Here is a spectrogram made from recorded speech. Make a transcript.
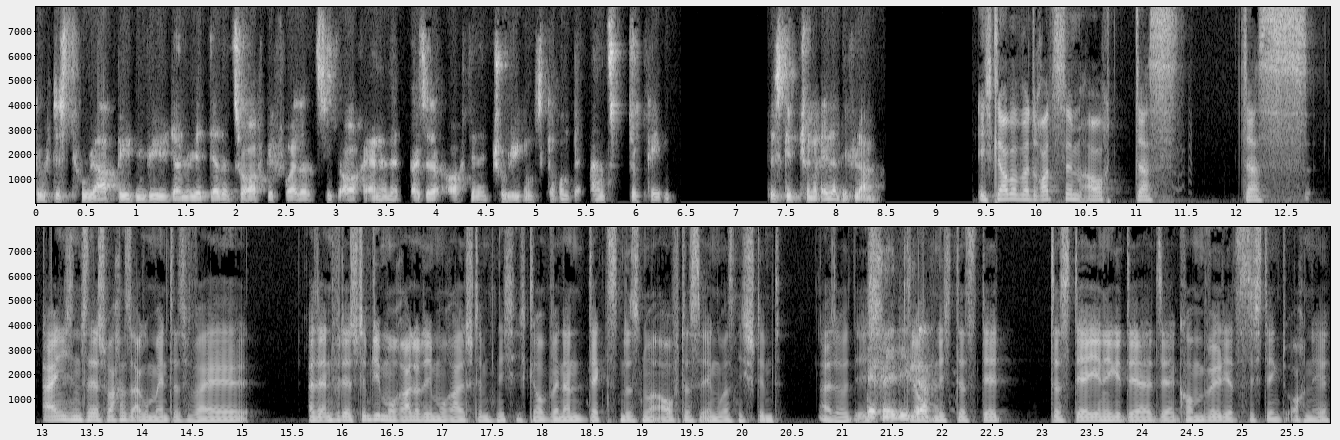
durch das Tool abbilden will, dann wird der dazu aufgefordert, sich auch einen, also auch den Entschuldigungsgrund anzugeben. Das gibt schon relativ lang. Ich glaube aber trotzdem auch, dass das eigentlich ein sehr schwaches Argument ist, weil, also entweder stimmt die Moral oder die Moral stimmt nicht. Ich glaube, wenn, dann deckt du das nur auf, dass irgendwas nicht stimmt. Also ich glaube ja. nicht, dass der, dass derjenige, der, der kommen will, jetzt sich denkt, ach nee,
